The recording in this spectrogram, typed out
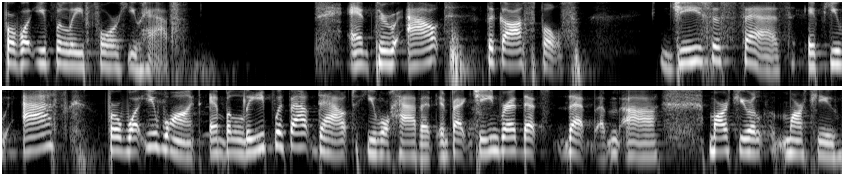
For what you've believed for, you have. And throughout the Gospels, Jesus says, if you ask for what you want and believe without doubt, you will have it. In fact, Jean read that's that um, uh, Matthew, Matthew.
